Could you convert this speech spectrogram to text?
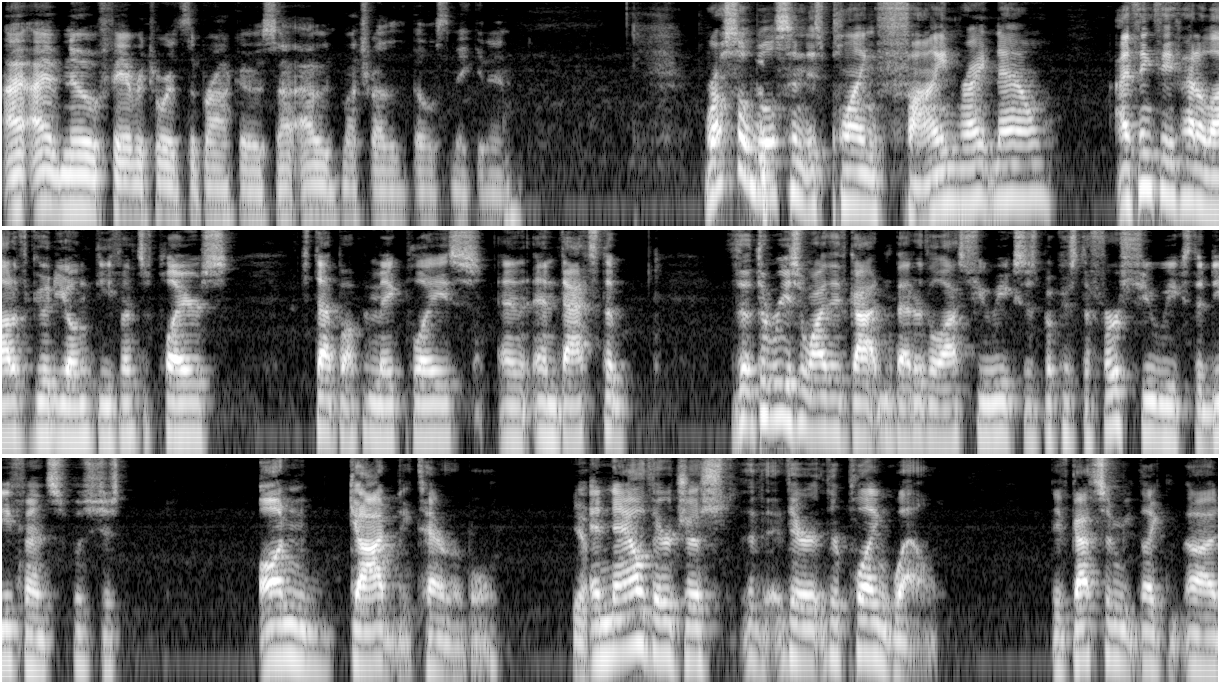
I, I have no favor towards the Broncos. I, I would much rather the Bills make it in. Russell Wilson is playing fine right now. I think they've had a lot of good young defensive players step up and make plays, and and that's the the, the reason why they've gotten better the last few weeks is because the first few weeks the defense was just ungodly terrible. Yep. And now they're just they're they're playing well. They've got some like uh,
